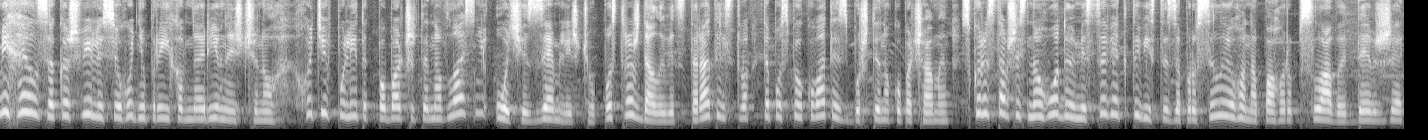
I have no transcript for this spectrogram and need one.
Міхаїл Саакашвілі сьогодні приїхав на Рівненщину. Хотів політик побачити на власні очі землі, що постраждали від старательства, та поспілкуватись з бурштинокопачами. Скориставшись нагодою, місцеві активісти запросили його на пагорб слави, де вже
